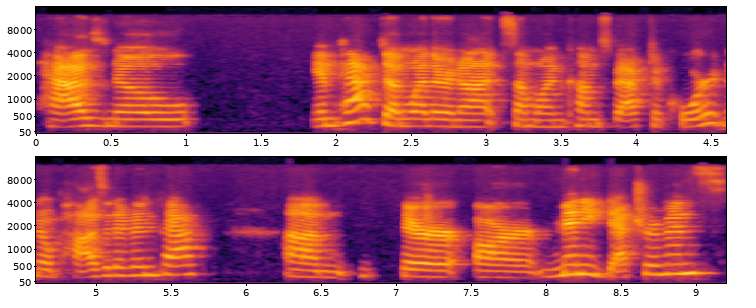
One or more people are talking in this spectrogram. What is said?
has no impact on whether or not someone comes back to court, no positive impact, um, there are many detriments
